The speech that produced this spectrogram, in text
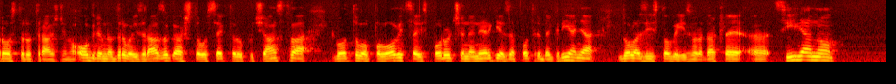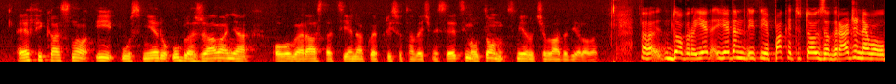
prostoru tražimo. Ogrevno drvo iz razloga što u sektoru kućanstva gotovo polovica isporučene energije za potrebe grijanja dolazi iz toga izvora. Dakle, ciljano efikasno i u smjeru ublažavanja ovoga rasta cijena koja je prisutna već mjesecima. U tom smjeru će vlada djelovati. E, dobro, jedan je paket to za građane, evo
